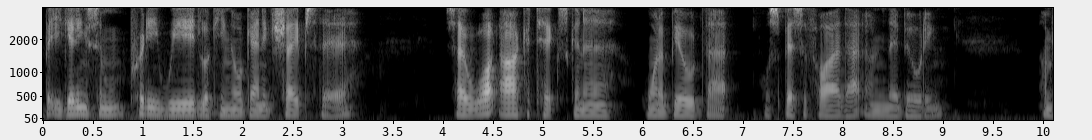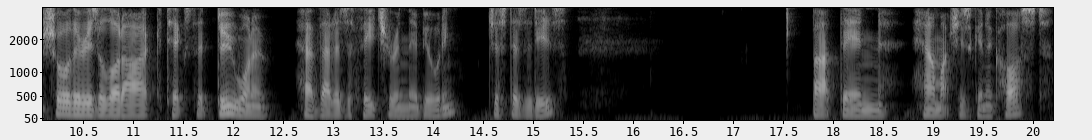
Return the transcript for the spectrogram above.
but you're getting some pretty weird looking organic shapes there so what architect's going to want to build that or specify that on their building? I'm sure there is a lot of architects that do want to have that as a feature in their building, just as it is. But then how much is going to cost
